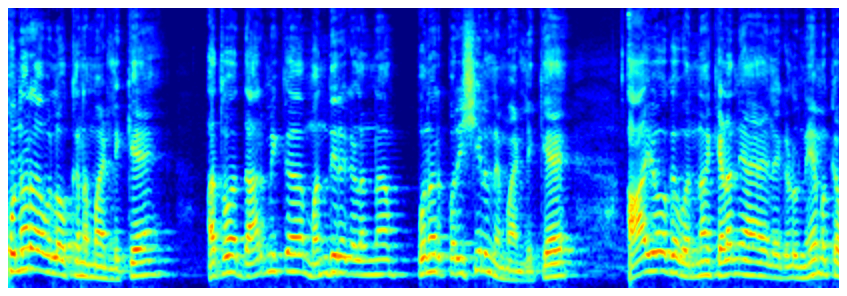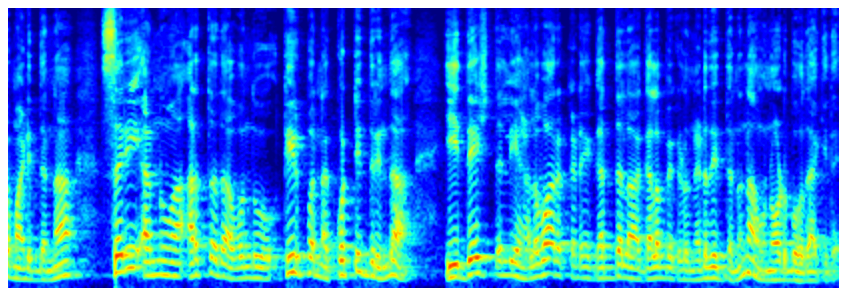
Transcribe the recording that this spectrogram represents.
ಪುನರಾವಲೋಕನ ಮಾಡಲಿಕ್ಕೆ ಅಥವಾ ಧಾರ್ಮಿಕ ಮಂದಿರಗಳನ್ನು ಪುನರ್ ಪರಿಶೀಲನೆ ಮಾಡಲಿಕ್ಕೆ ಆಯೋಗವನ್ನು ಕೆಳ ನ್ಯಾಯಾಲಯಗಳು ನೇಮಕ ಮಾಡಿದ್ದನ್ನು ಸರಿ ಅನ್ನುವ ಅರ್ಥದ ಒಂದು ತೀರ್ಪನ್ನು ಕೊಟ್ಟಿದ್ದರಿಂದ ಈ ದೇಶದಲ್ಲಿ ಹಲವಾರು ಕಡೆ ಗದ್ದಲ ಗಲಭೆಗಳು ನಡೆದಿದ್ದನ್ನು ನಾವು ನೋಡಬಹುದಾಗಿದೆ.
